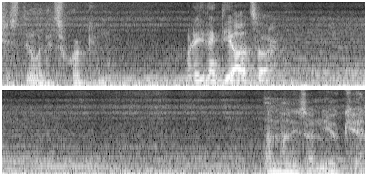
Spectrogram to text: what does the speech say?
She's doing, it's working. What do you think the odds are? My money's on you, kid.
